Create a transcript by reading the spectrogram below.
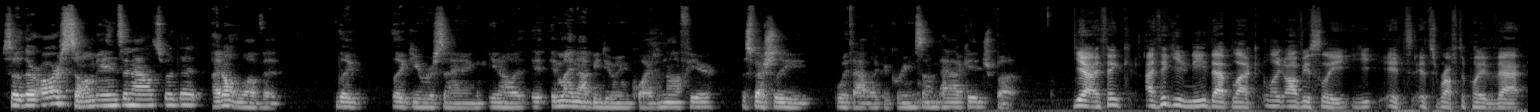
So there are some ins and outs with it. I don't love it. Like like you were saying, you know, it, it might not be doing quite enough here, especially without like a Green Sun package, but Yeah, I think I think you need that black. Like obviously, it's it's rough to play that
